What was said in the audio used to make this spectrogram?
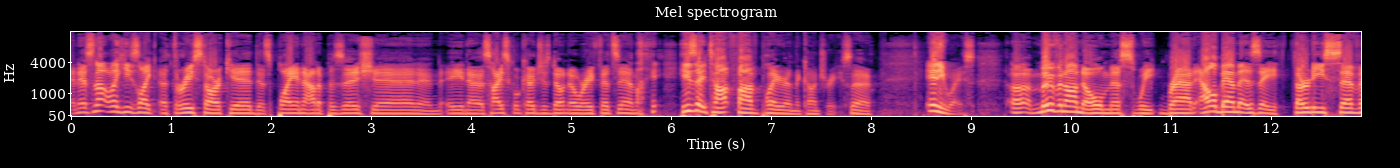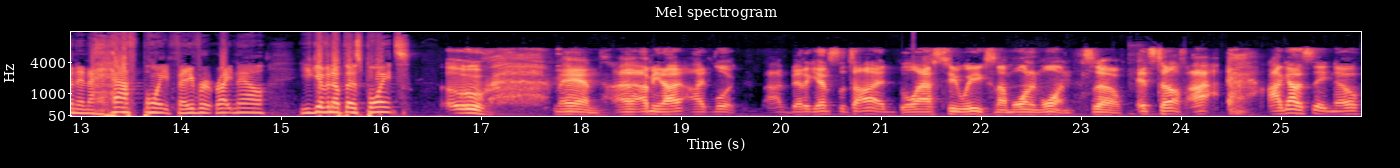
and it's not like he's like a three star kid that's playing out of position, and you know his high school coaches don't know where he fits in. Like, he's a top five player in the country. So, anyways, uh, moving on to Ole Miss week, Brad. Alabama is a 37 and a half point favorite right now. You giving up those points? oh man, I, I mean, I, I look. I've bet against the Tide the last two weeks, and I'm one and one. So it's tough. I I gotta say no.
